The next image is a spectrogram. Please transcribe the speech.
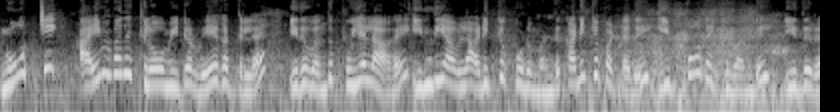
நூற்றி ஐம்பது கிலோமீட்டர் வேகத்தில் இது வந்து புயலாக இந்தியாவில் அடிக்கக்கூடும் என்று கணிக்கப்பட்டது. இப்போதைக்கு வந்து இதில்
